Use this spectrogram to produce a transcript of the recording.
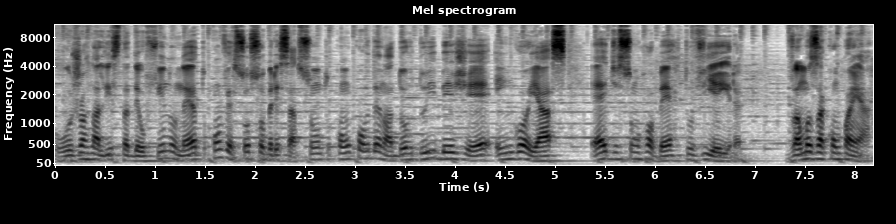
O jornalista Delfino Neto conversou sobre esse assunto com o coordenador do IBGE em Goiás, Edson Roberto Vieira. Vamos acompanhar.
